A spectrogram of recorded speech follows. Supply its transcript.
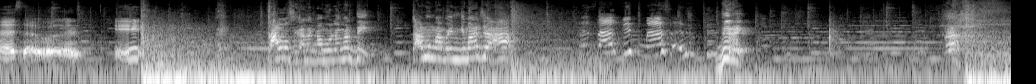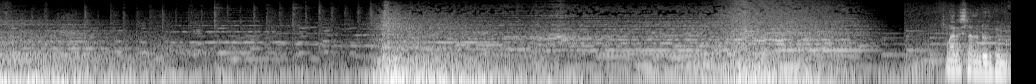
Iya, Mas. Aku ngerti. Kalau sekarang kamu udah ngerti, kamu ngapain diem aja, ah? Sakit, Mas. Diri! Mari silahkan duduk ibu.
